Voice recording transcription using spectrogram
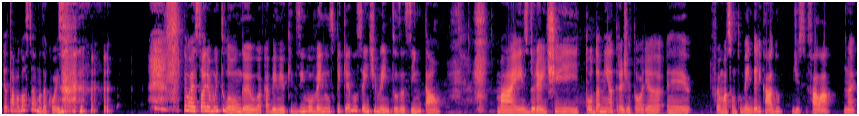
eu tava gostando da coisa. então a história é muito longa, eu acabei meio que desenvolvendo uns pequenos sentimentos assim e tal. Mas durante toda a minha trajetória é, foi um assunto bem delicado de se falar, né?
